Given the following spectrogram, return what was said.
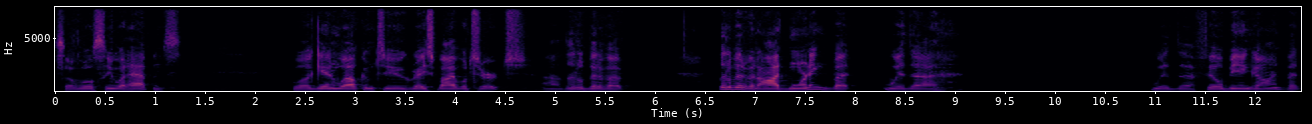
So we'll see what happens. Well, again, welcome to Grace Bible Church. A little bit of a little bit of an odd morning, but with uh, with uh, Phil being gone, but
